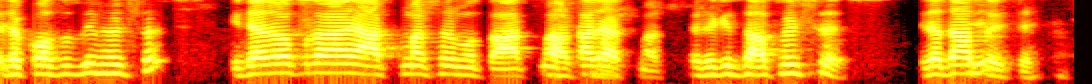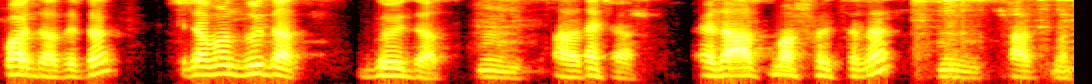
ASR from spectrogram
এটা কতদিন হয়েছে? এটারও প্রায় আট মাসের মতো আট মাস সাড়ে মাস। আট মাস। এটা কি দাঁত হয়েছে? এটা দাঁত হয়েছে। কয় দাঁত এটা? এটা আমার দুই দাঁত। দুই দাঁত। আচ্ছা। এটা আট মাস হয়েছে না? আট মাস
